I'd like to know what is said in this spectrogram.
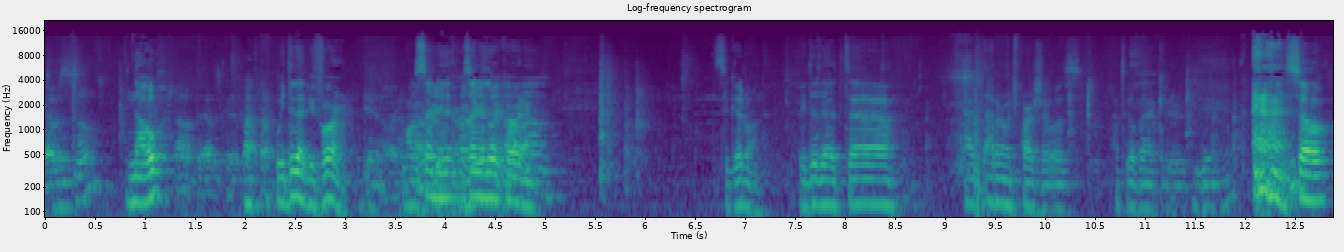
That was the song? No, Oh, that was good. we did that before. Yeah. I'll send you, I'll send you the recording. It's a good one. We did that. Uh, I, I don't know which parsha it was. I have to go back. so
